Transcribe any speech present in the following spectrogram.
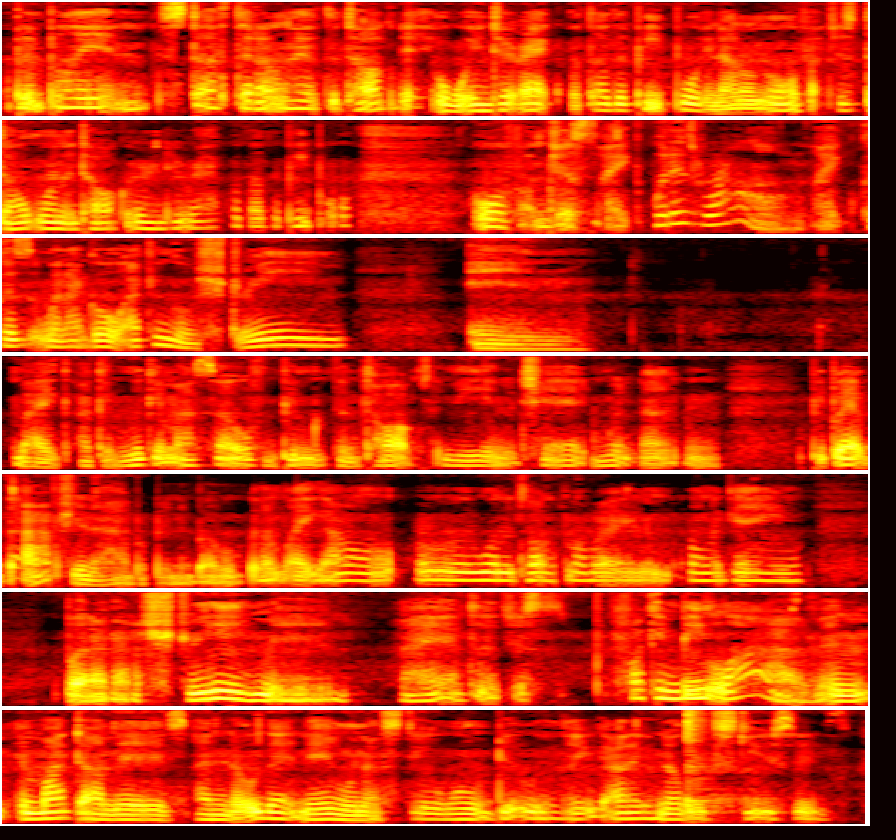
I've been playing stuff that I don't have to talk to or interact with other people, and I don't know if I just don't want to talk or interact with other people, or if I'm just like, what is wrong? Like, because when I go, I can go stream, and like I can look at myself, and people can talk to me in the chat and whatnot, and people have the option to hop up in the bubble, but I'm like, I don't, I don't really want to talk to nobody on the game. But I gotta stream, man. I have to just fucking be live. And, and my dumb is, I know that now and I still won't do it. Like, I have no excuses.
